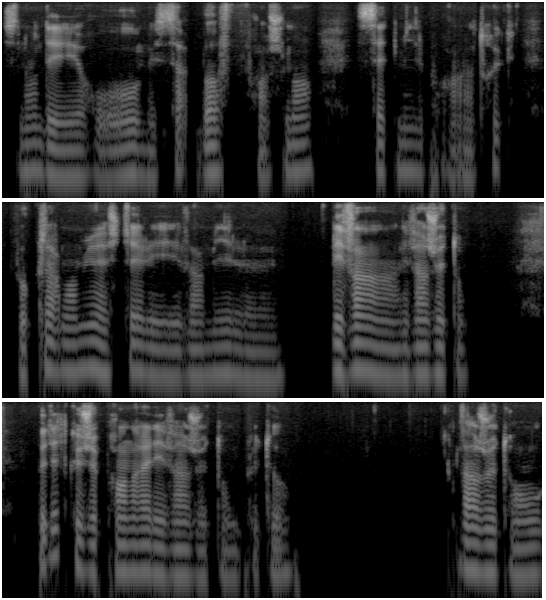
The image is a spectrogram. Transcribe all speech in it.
Sinon, des héros, mais ça, bof, franchement, 7000 pour un truc. Faut clairement mieux acheter les 20 000, euh, les 20, les 20 jetons. Peut-être que je prendrai les 20 jetons plutôt. 20 jetons ou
